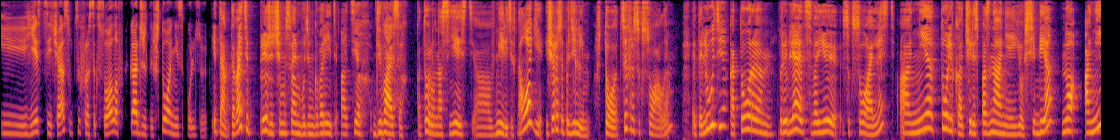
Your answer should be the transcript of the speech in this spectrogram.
и есть сейчас у цифросексуалов гаджеты, что они используют. Итак, давайте, прежде чем мы с вами будем говорить о тех девайсах, которые у нас есть а, в мире технологий, еще раз определим, что цифросексуалы это люди, которые проявляют свою сексуальность а не только через познание ее в себе, но они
